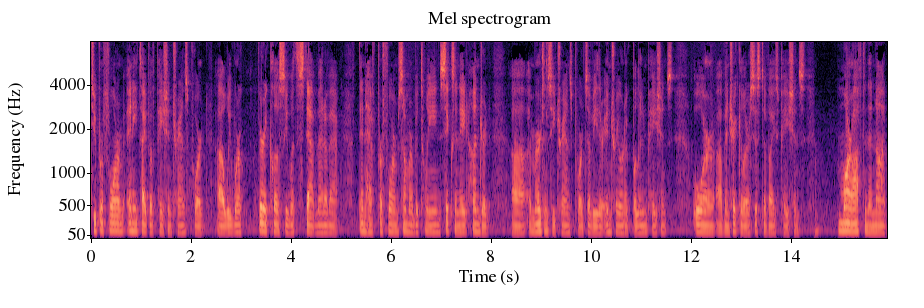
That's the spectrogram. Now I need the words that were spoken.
to perform any type of patient transport. Uh, we work very closely with STAT Medevac and have performed somewhere between six and 800 uh, emergency transports of either intra-aortic balloon patients or uh, ventricular assist device patients, more often than not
